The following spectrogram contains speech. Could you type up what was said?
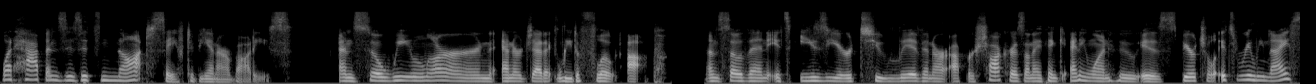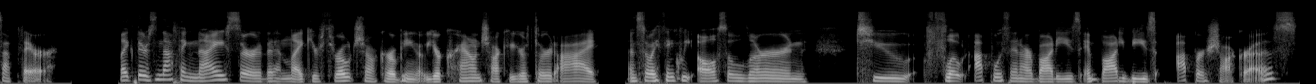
what happens is it's not safe to be in our bodies. And so we learn energetically to float up. And so then it's easier to live in our upper chakras. And I think anyone who is spiritual, it's really nice up there. Like there's nothing nicer than like your throat chakra being your crown chakra, your third eye. And so I think we also learn to float up within our bodies, embody these upper chakras.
